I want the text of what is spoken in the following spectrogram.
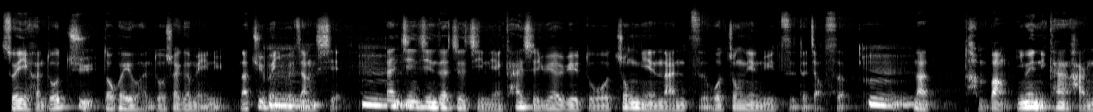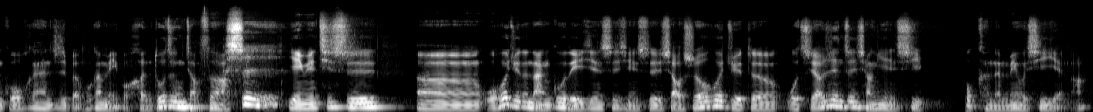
所以很多剧都会有很多帅哥美女，那剧本也会这样写。嗯，但渐渐在这几年开始越来越多中年男子或中年女子的角色。嗯，那很棒，因为你看韩国或看日本或看美国，很多这种角色啊。是演员其实，嗯、呃，我会觉得难过的一件事情是，小时候会觉得我只要认真想演戏，不可能没有戏演啊。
